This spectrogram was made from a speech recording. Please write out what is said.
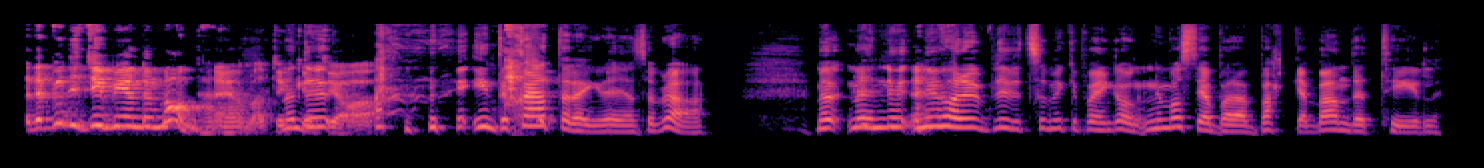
Det är gemene man här hemma tycker du- inte jag. inte sköta den grejen så bra. Men, men nu, nu har det blivit så mycket på en gång. Nu måste jag bara backa bandet till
